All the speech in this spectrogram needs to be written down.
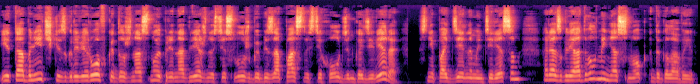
и табличке с гравировкой должностной принадлежности службы безопасности холдинга «Дивера», с неподдельным интересом разглядывал меня с ног до головы.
